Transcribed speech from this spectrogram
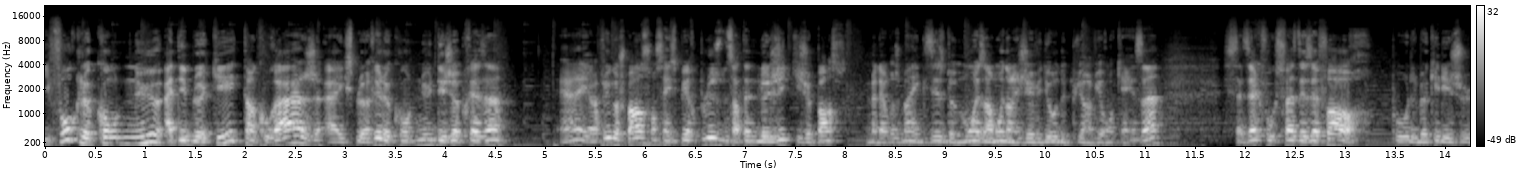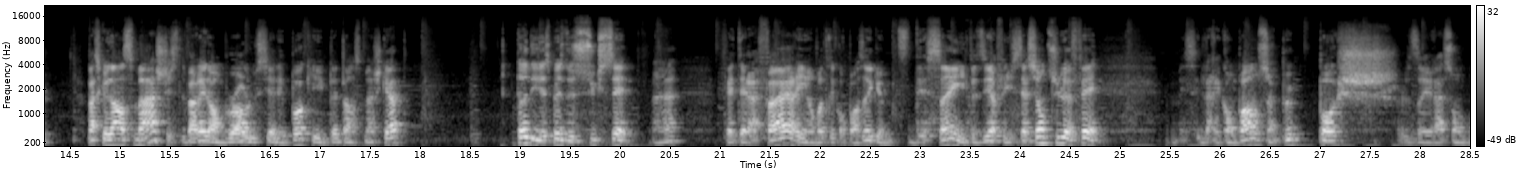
il faut que le contenu à débloquer t'encourage à explorer le contenu déjà présent. Aurait fallu que je pense qu'on s'inspire plus d'une certaine logique qui, je pense, malheureusement existe de moins en moins dans les jeux vidéo depuis environ 15 ans. C'est-à-dire qu'il faut que tu fasses des efforts pour débloquer les jeux. Parce que dans Smash, et c'était pareil dans Brawl aussi à l'époque, et peut-être dans Smash 4, t'as des espèces de succès. Hein? Fais telle affaire et on va te récompenser avec un petit dessin et te dire félicitations, tu le fais. Mais c'est de la récompense un peu poche, je veux dire, à son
